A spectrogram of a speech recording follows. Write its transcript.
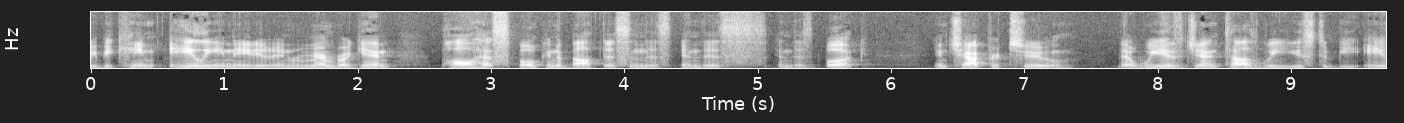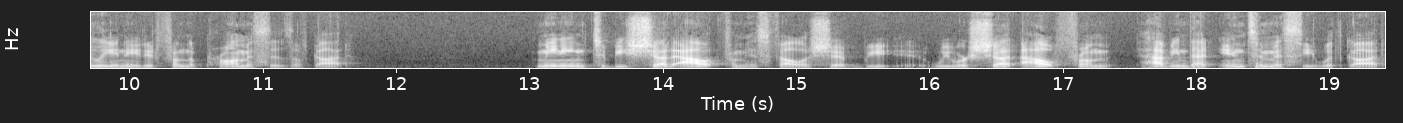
We became alienated and remember again Paul has spoken about this in this, in this, in this book in chapter 2 that we as Gentiles, we used to be alienated from the promises of God, meaning to be shut out from his fellowship. We, we were shut out from having that intimacy with God.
